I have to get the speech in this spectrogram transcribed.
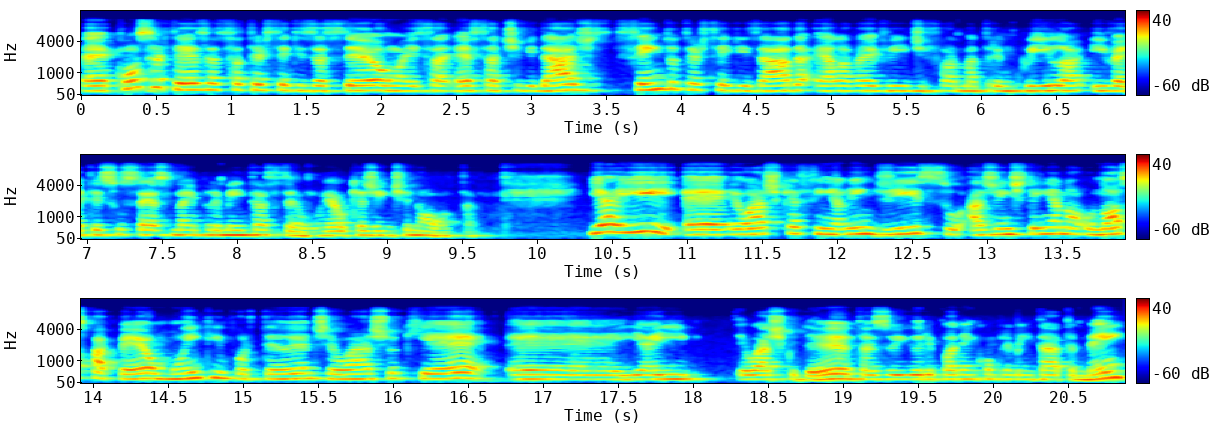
é, com certeza, essa terceirização, essa, essa atividade sendo terceirizada, ela vai vir de forma tranquila e vai ter sucesso na implementação, é o que a gente nota. E aí, é, eu acho que, assim, além disso, a gente tem a, o nosso papel muito importante, eu acho que é, é, e aí eu acho que o Dantas, o Yuri podem complementar também,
